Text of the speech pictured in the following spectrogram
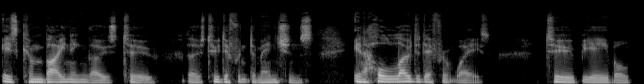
is combining those two, those two different dimensions in a whole load of different ways to be able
